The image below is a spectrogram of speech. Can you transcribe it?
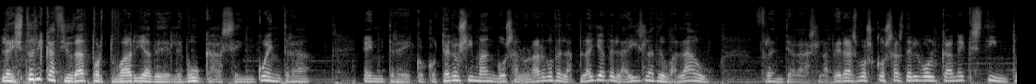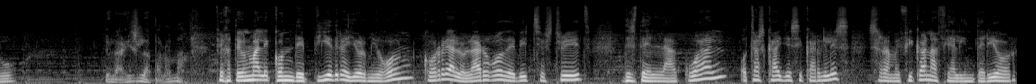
La histórica ciudad portuaria de Lebuca se encuentra entre cocoteros y mangos a lo largo de la playa de la isla de Ovalau, frente a las laderas boscosas del volcán extinto de la isla Paloma. Fíjate, un malecón de piedra y hormigón corre a lo largo de Beach Street, desde la cual otras calles y carriles se ramifican hacia el interior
